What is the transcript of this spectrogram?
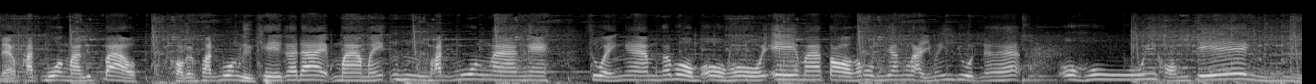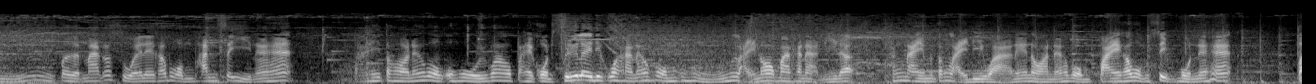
แล้วพัดม่วงมาหรือเปล่า ขอเป็นพัดม่วงหรือเคก็ได้มาไหมพัดม่วงมาไงสวยงามครับผม โอ้โหเอมาต่อครับผมยังไหลไม่หยุดนะฮะโอ้โหของเจงเปิดมาก็สวยเลยครับผมพันสี่นะฮะไปต่อนะครับผมโอ้โหว้าวไปกดซื้อเลยดีกว่านะครับผมอืไหลนอกมาขนาดนี้แล้วข้างในมันต้องไหลดีกว่าแน่นอนนะครับผมไปครับผมสิบหมุนนะฮะไป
